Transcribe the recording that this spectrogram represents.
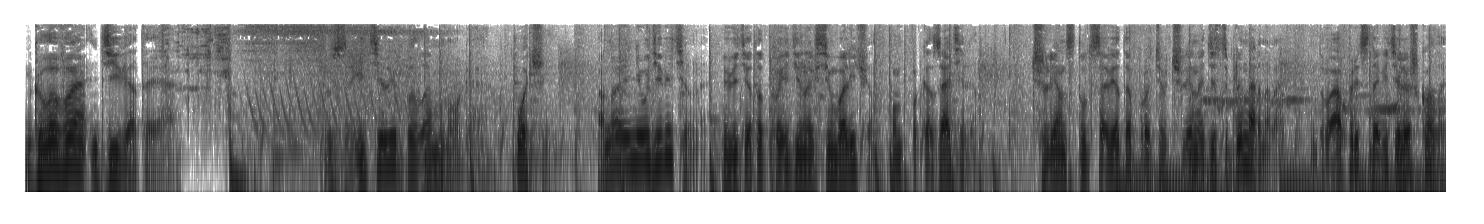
Глава девятая. Зрителей было много. Очень. Оно и неудивительно, ведь этот поединок символичен, он показателен. Член студсовета против члена дисциплинарного. Два представителя школы.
